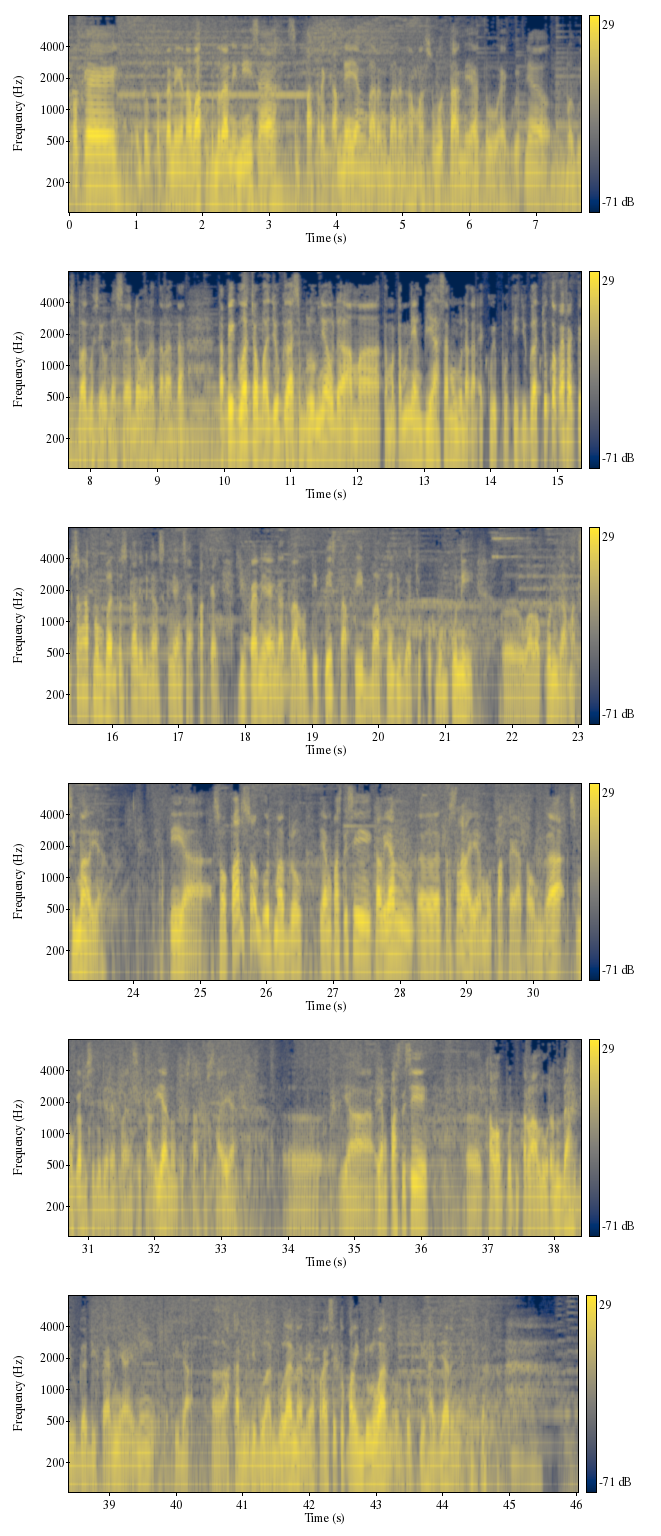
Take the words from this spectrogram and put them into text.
Oke, untuk pertandingan awal kebenaran ini saya sempat rekamnya yang bareng-bareng sama Sultan ya tuh equipnya bagus-bagus ya udah shadow rata-rata. Tapi gua coba juga sebelumnya udah sama teman-teman yang biasa menggunakan equip putih juga cukup efektif sangat membantu sekali dengan skill yang saya pakai. Defense-nya yang nggak terlalu tipis tapi buff-nya juga cukup mumpuni. Uh, walaupun nggak maksimal ya tapi ya so far so good mah bro. Yang pasti sih kalian e, terserah ya mau pakai atau enggak. Semoga bisa jadi referensi kalian untuk status saya. E, ya yang pasti sih e, kalaupun terlalu rendah juga defense-nya ini tidak e, akan jadi bulan-bulanan ya. Price itu paling duluan untuk dihajarnya.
